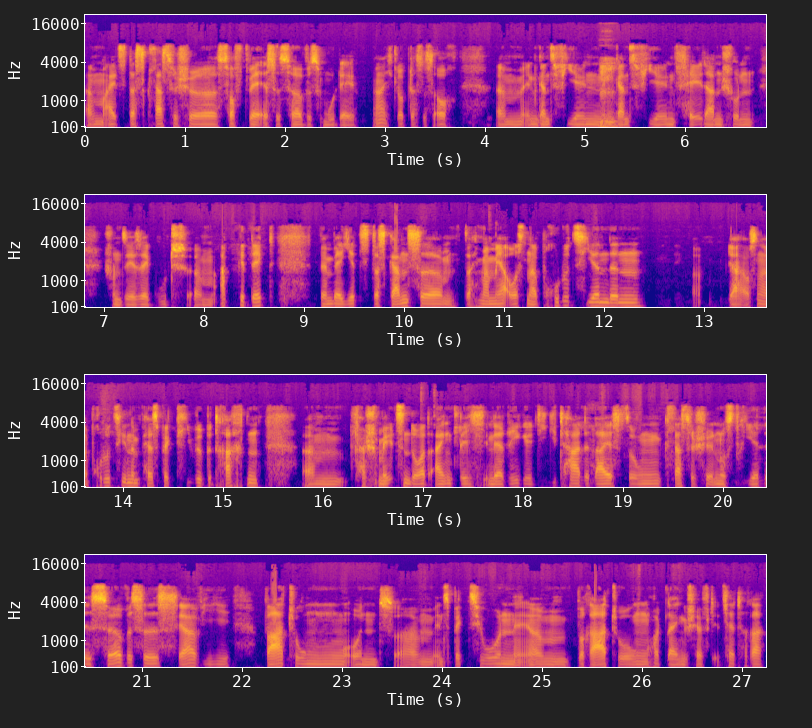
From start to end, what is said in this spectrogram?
ähm, als das klassische Software as a Service Modell. Ja, ich glaube, das ist auch ähm, in ganz vielen, mhm. in ganz vielen Feldern schon, schon sehr, sehr gut ähm, abgedeckt. Wenn wir jetzt das Ganze, sag ich mal, mehr aus einer Produktion produzierenden ja, aus einer produzierenden Perspektive betrachten, ähm, verschmelzen dort eigentlich in der Regel digitale Leistungen, klassische industrielle Services, ja, wie Wartung und ähm, Inspektion, ähm, Beratung, Hotline-Geschäft etc.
